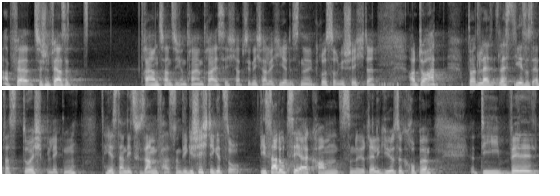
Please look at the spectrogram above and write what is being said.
ab, zwischen Verse 23 und 33, ich habe sie nicht alle hier, das ist eine größere Geschichte. Aber dort, dort lässt Jesus etwas durchblicken. Hier ist dann die Zusammenfassung. Die Geschichte geht so. Die Sadduzäer kommen, das ist eine religiöse Gruppe, die will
